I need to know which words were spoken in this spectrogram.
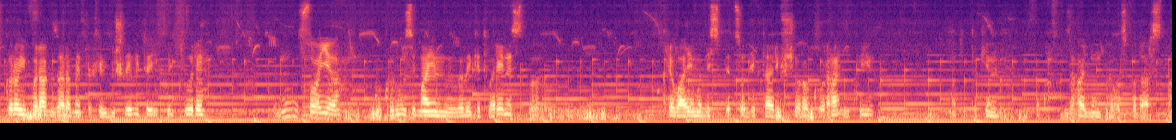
цукровий бурак, зараз ми трохи відійшли від тої культури. Ну, соя, кукурузи, маємо велике тваринництво. Вкриваємо десь 500 гектарів щороку органікою. От таким загальним про господарство.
